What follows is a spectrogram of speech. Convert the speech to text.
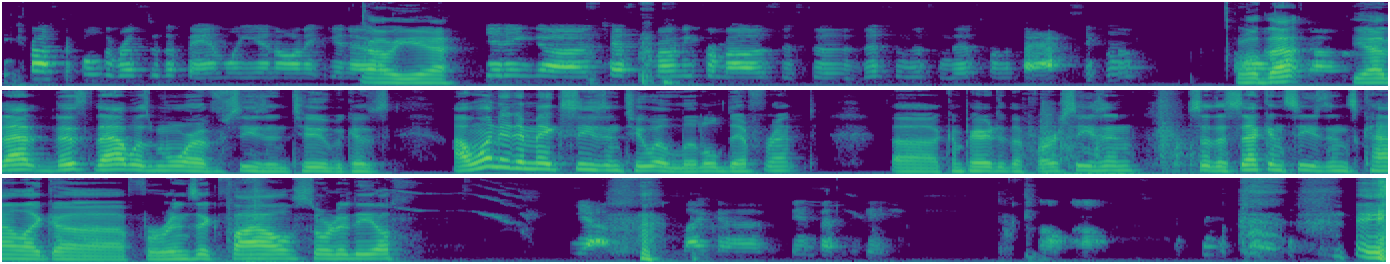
he tries to pull the rest of the family in on it, you know, oh yeah. getting uh, testimony from us as to this and this and this from the past. You know? Well, that yeah that this that was more of season two because I wanted to make season two a little different uh, compared to the first season. So the second season's kind of like a forensic file sort of deal. yeah, like a investigation. Oh wow. And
